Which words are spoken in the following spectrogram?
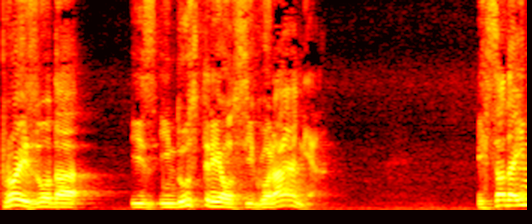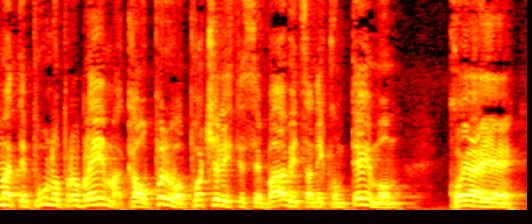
proizvoda iz industrije osiguranja. I sada imate puno problema. Kao prvo, počeli ste se baviti sa nekom temom koja je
